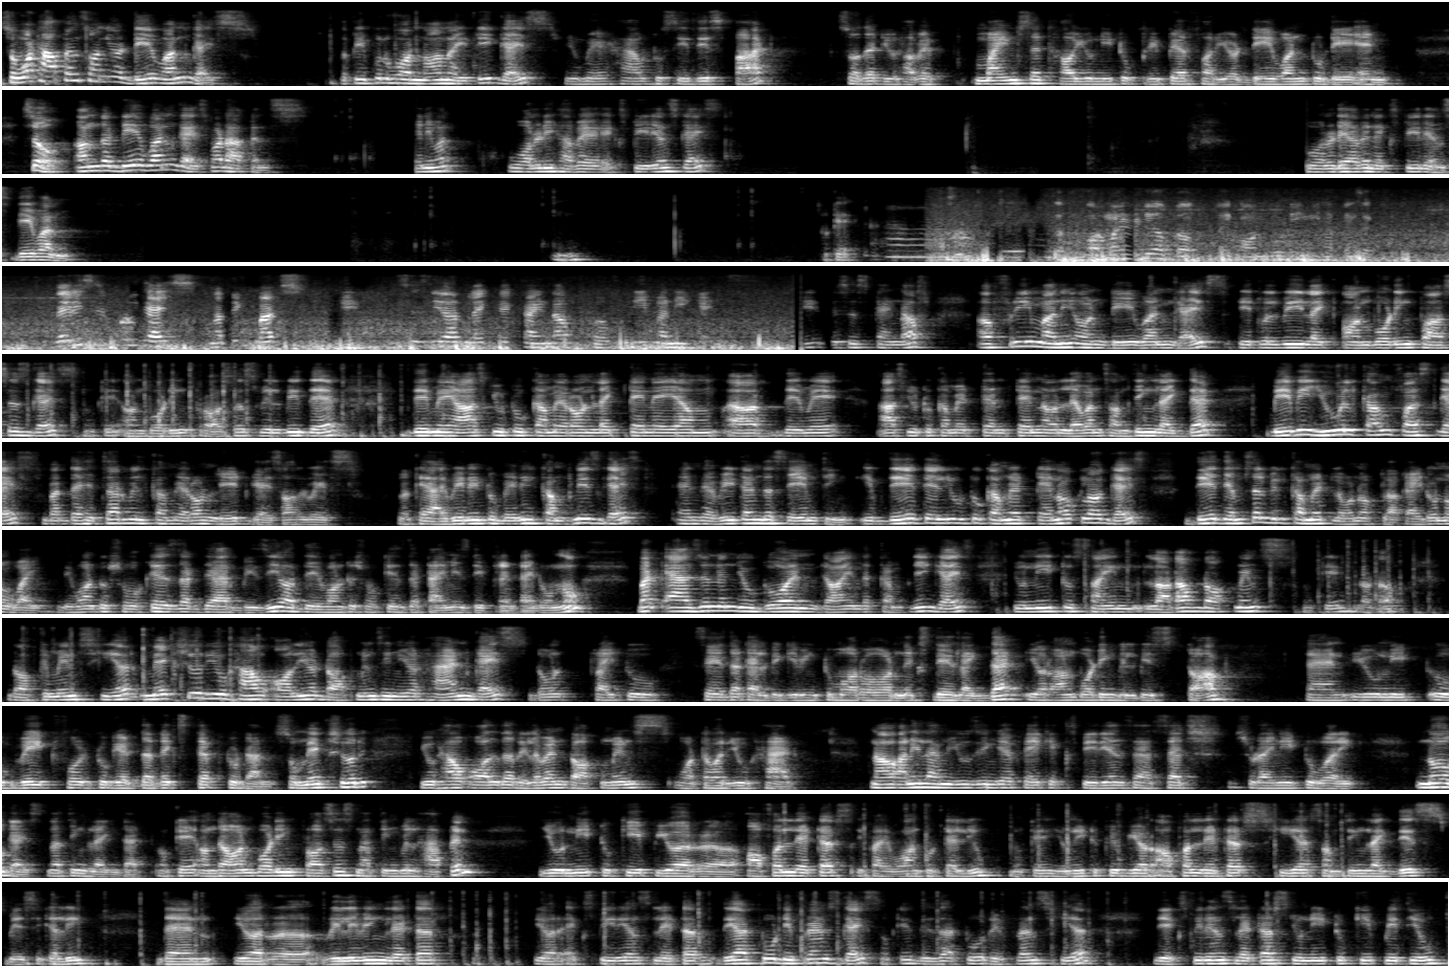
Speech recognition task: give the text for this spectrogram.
So what happens on your day one guys? The people who are non-IT guys, you may have to see this part so that you have a mindset how you need to prepare for your day one to day end. So on the day one, guys, what happens? Anyone who already have a experience, guys? Who already have an experience, day one. Mm -hmm. Okay. Uh, the formality of like onboarding happens actually. Very simple, guys. Nothing much. Okay. This is your like a kind of uh, free money, guys. Okay. This is kind of a free money on day one, guys. It will be like onboarding process, guys. Okay, onboarding process will be there. They may ask you to come around like 10 a.m. or they may ask you to come at 10, 10 or 11, something like that. Maybe you will come first, guys, but the HR will come around late, guys, always. Okay, I've been into many companies, guys, and every time the same thing. If they tell you to come at 10 o'clock, guys, they themselves will come at 11 o'clock. I don't know why. They want to showcase that they are busy or they want to showcase the time is different. I don't know. But as soon as you go and join the company, guys, you need to sign a lot of documents. Okay, lot of documents here. Make sure you have all your documents in your hand, guys. Don't try to say that I'll be giving tomorrow or next day like that. Your onboarding will be stopped and you need to wait for to get the next step to done. So make sure you have all the relevant documents, whatever you had. Now, Anil, I'm using a fake experience as such. Should I need to worry? No, guys, nothing like that. OK, on the onboarding process, nothing will happen. You need to keep your uh, offer letters. If I want to tell you, OK, you need to keep your offer letters here, something like this, basically. Then your uh, relieving letter, your experience letter. They are two different guys. OK, these are two reference here. The experience letters you need to keep with you.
